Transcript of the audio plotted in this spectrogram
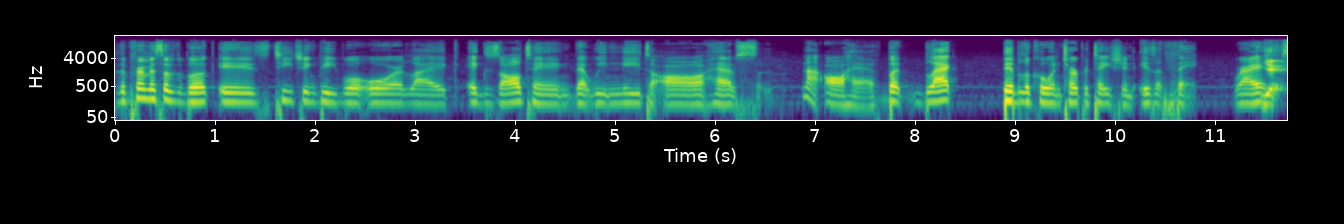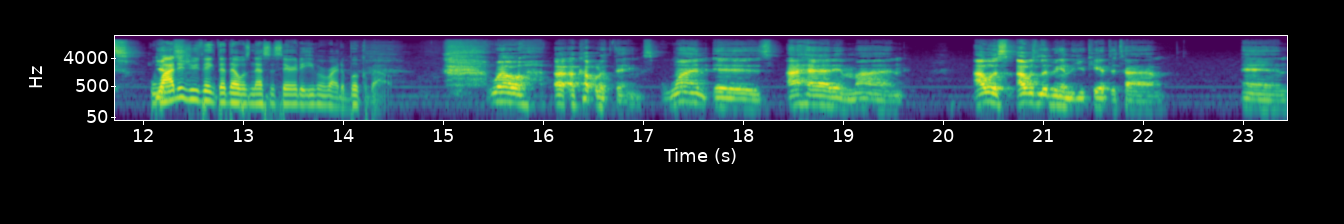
the premise of the book is teaching people or like exalting that we need to all have, not all have, but black biblical interpretation is a thing, right? Yes. Why yes. did you think that that was necessary to even write a book about? Well, a, a couple of things. One is I had in mind I was I was living in the UK at the time and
